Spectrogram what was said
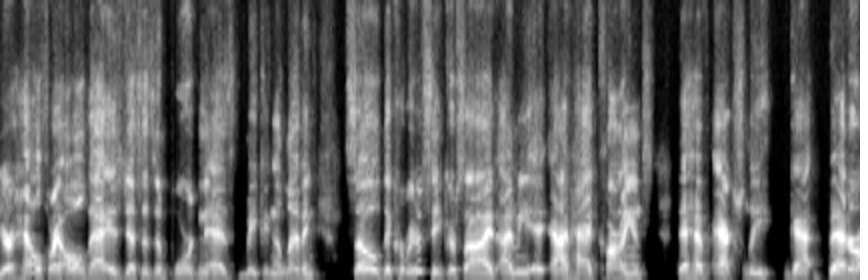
your health, right? All that is just as important as making a living. So the career seeker side, I mean, I've had clients that have actually got better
